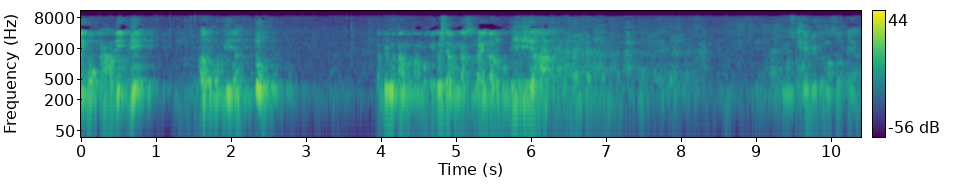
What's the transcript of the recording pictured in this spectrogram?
ribu kali di Al-Ubudiyah. Tuh. Tapi mentang-mentang begitu jangan nggak sembahyang dalam Ubudiyah. Maksudnya gitu maksudnya.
